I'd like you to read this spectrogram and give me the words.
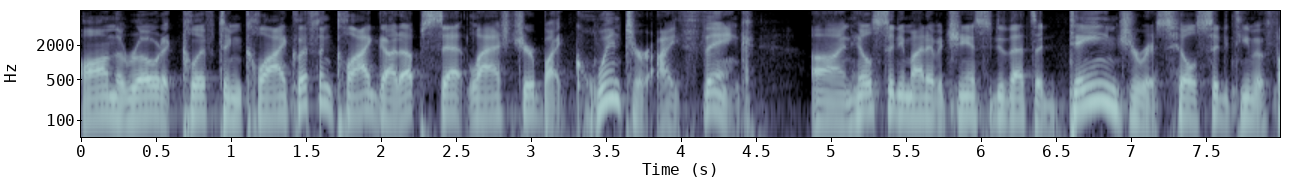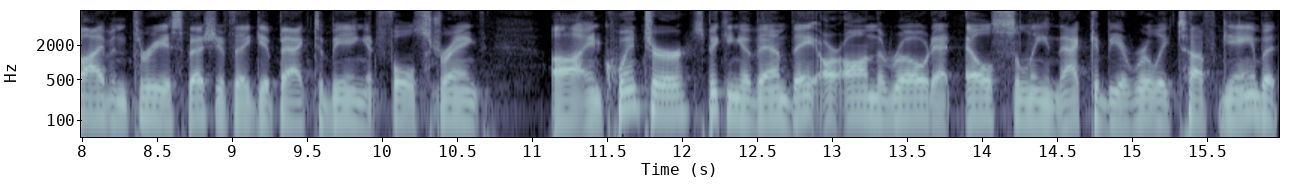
on the road at Clifton Clyde. Clifton Clyde got upset last year by Quinter, I think. Uh, and Hill City might have a chance to do that. That's a dangerous Hill City team at five and three, especially if they get back to being at full strength. Uh, and Quinter, speaking of them, they are on the road at Ell-Saline. That could be a really tough game, but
